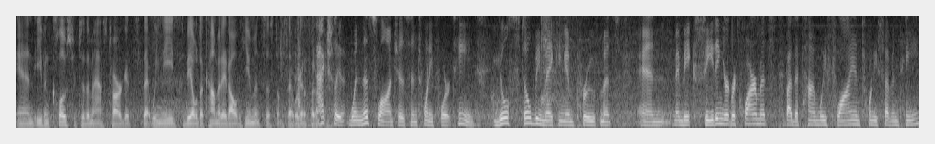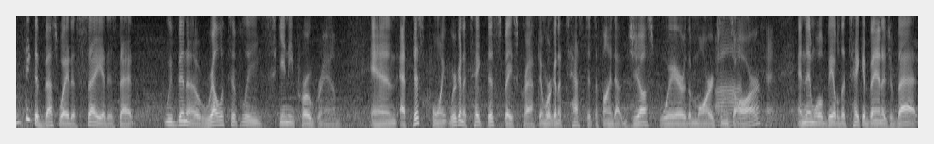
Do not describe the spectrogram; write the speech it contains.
and even closer to the mass targets that we need to be able to accommodate all the human systems that we're going to put on. Actually, when this launches in 2014, you'll still be making improvements and maybe exceeding your requirements by the time we fly in 2017? I think the best way to say it is that we've been a relatively skinny program, And at this point, we're going to take this spacecraft and we're going to test it to find out just where the margins Ah, are. okay. And then we'll be able to take advantage of that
